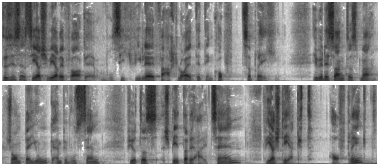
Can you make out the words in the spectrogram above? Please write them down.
Das ist eine sehr schwere Frage, wo sich viele Fachleute den Kopf zerbrechen. Ich würde sagen, dass man schon bei Jung ein Bewusstsein für das spätere Altsein verstärkt aufbringt,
